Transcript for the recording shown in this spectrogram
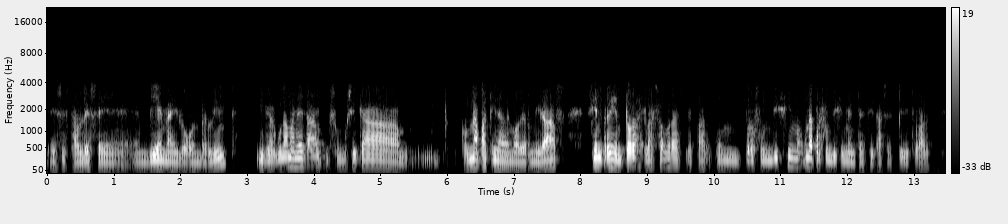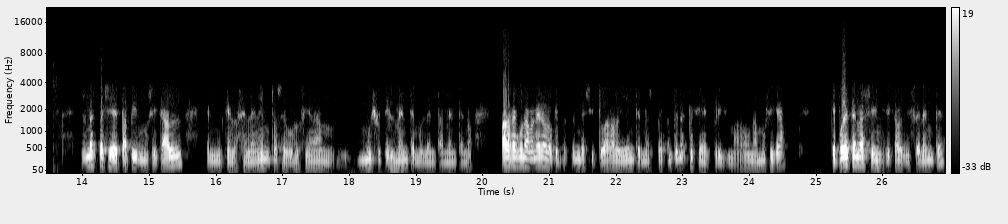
eh, se establece en Viena y luego en Berlín, y de alguna manera su música con una pátina de modernidad, siempre en todas las obras de un profundísimo, una profundísima intensidad espiritual. Es una especie de tapiz musical en el que los elementos evolucionan muy sutilmente, muy lentamente, ¿no? Para de alguna manera lo que pretende situar al oyente ante una especie de prisma, ¿no? Una música que puede tener significados diferentes,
